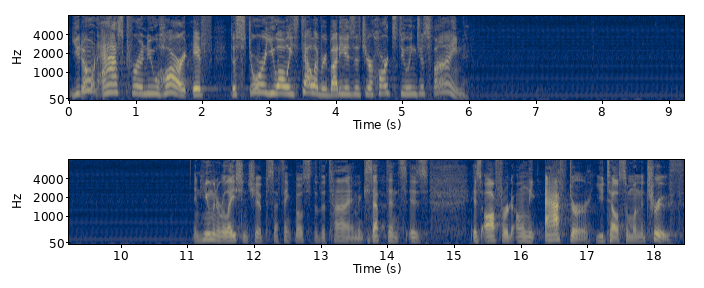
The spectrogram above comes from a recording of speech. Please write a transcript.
You don't ask for a new heart if the story you always tell everybody is that your heart's doing just fine. In human relationships, I think most of the time, acceptance is, is offered only after you tell someone the truth.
